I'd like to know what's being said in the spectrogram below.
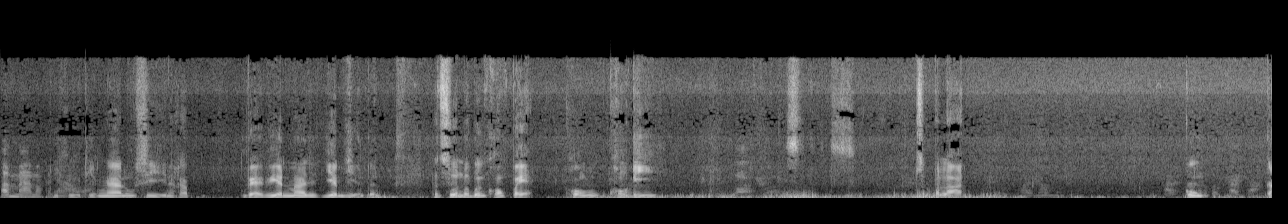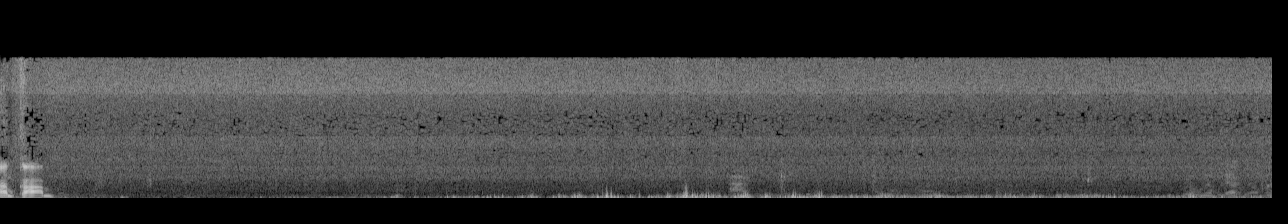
ทำมามาขนี่นาวคือเถียงนาลุงศรีนะครับ แวะเวียนมาเยี่ยมเยียนเพิ่นเพิ่นส่วนมาเบิ่งของแปลกของของดีสัตว์ประหลาด กุ้งกล้ามกราม เอาเมื่อไปแล้วเดี๋ยวเอาให้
